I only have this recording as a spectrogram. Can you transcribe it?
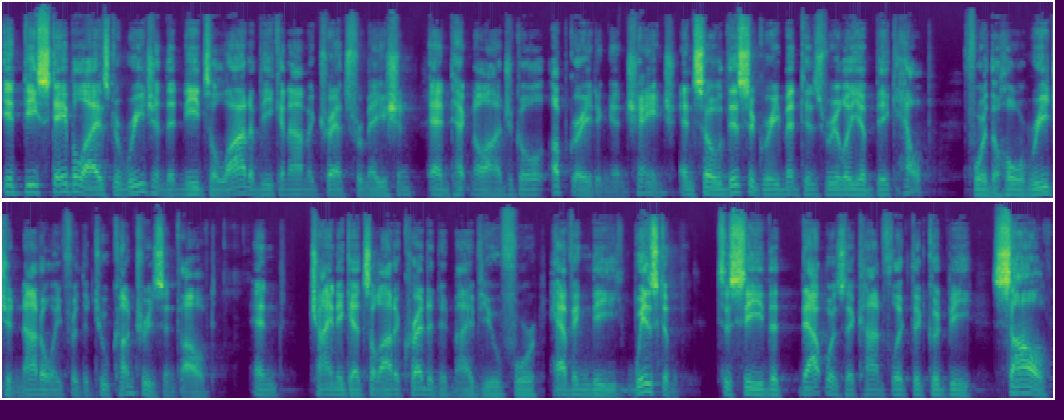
it destabilized a region that needs a lot of economic transformation and technological upgrading and change. And so this agreement is really a big help for the whole region, not only for the two countries involved. And China gets a lot of credit, in my view, for having the wisdom to see that that was a conflict that could be solved,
